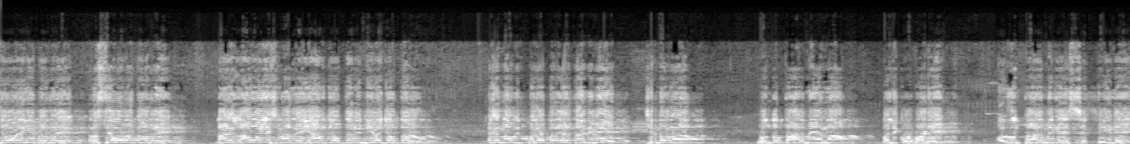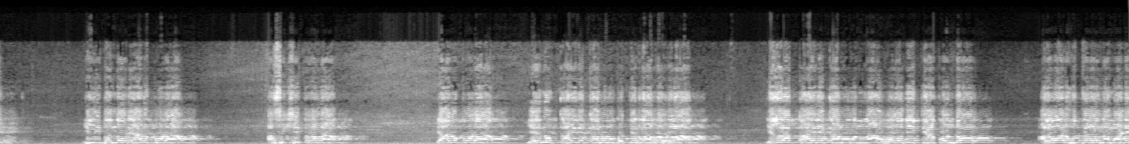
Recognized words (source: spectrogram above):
ಚಳವಳಿಗೆ ಬೆಳೆದ್ರೆ ರಸ್ತೆ ಹೋರಾಟ ಆದ್ರೆ ನಾಳೆ ಲಾ ವೈಲೇಷನ್ ಆದ್ರೆ ಯಾರು ಜವಾಬ್ದಾರಿ? ನೀವೇ ಜವಾಬ್ದಾರು. ಯಾಕಂದ್ರೆ ನಾವು ಇದು ಪದೇ ಪದೇ ಹೇಳ್ತಾ ಇದೀವಿ ಜನರ ಒಂದು ತಾಳ್ಮೆಯನ್ನ ಬಲಿ ಕೊಡಬೇಡಿ ಅವ್ರಿಗೊಂದು ತಾಳ್ಮೆಗೆ ಶಕ್ತಿ ಇದೆ. ಇಲ್ಲಿ ಬಂದವರು ಯಾರು ಕೂಡ ಅಶಿಕ್ಷಿತರಲ್ಲ. ಯಾರು ಕೂಡ ಏನು ಕಾಯ್ದೆ ಕಾನೂನು ಗೊತ್ತಿರಲಾರ್ದವರಲ್ಲ. ಎಲ್ಲ ಕಾಯ್ದೆ ಕಾನೂನನ್ನ ಓದಿ ತಿಳ್ಕೊಂಡು ಹಲವಾರು ಹುದ್ದೆಗಳನ್ನ ಮಾಡಿ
